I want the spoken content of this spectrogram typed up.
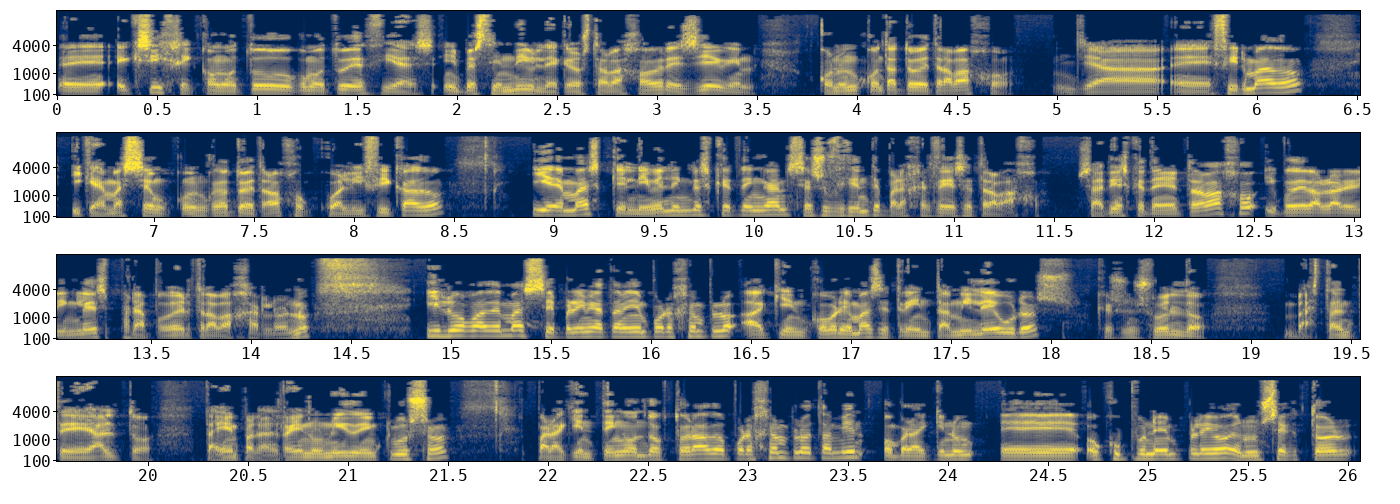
Eh, exige, como tú, como tú decías, imprescindible que los trabajadores lleguen con un contrato de trabajo ya eh, firmado y que además sea un, contrato de trabajo cualificado y además que el nivel de inglés que tengan sea suficiente para ejercer ese trabajo. O sea, tienes que tener trabajo y poder hablar el inglés para poder trabajarlo, ¿no? Y luego además se premia también, por ejemplo, a quien cobre más de 30.000 euros, que es un sueldo bastante alto también para el Reino Unido incluso, para quien tenga un doctorado, por ejemplo, también, o para quien eh, ocupe un empleo en un sector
